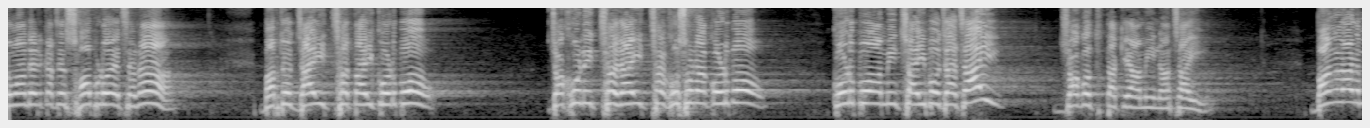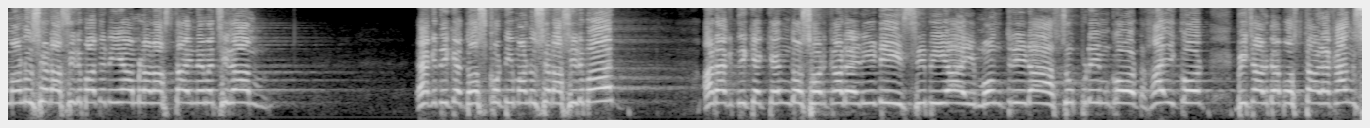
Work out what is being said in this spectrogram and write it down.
তোমাদের কাছে সব রয়েছে না? ভাবছ যা ইচ্ছা তাই করব, যখন ইচ্ছা যা ইচ্ছা ঘোষণা করব করব আমি, চাইব যা চাই, জগৎ তাকে আমি না চাই। বাংলার মানুষের আশীর্বাদ নিয়ে আমরা রাস্তায় নেমেছিলাম। একদিকে দশ কোটি মানুষের আশীর্বাদ, আর একদিকে কেন্দ্র সরকারের ইডি সিবিআই মন্ত্রীরা, সুপ্রিম কোর্ট হাইকোর্ট বিচার ব্যবস্থার একাংশ,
